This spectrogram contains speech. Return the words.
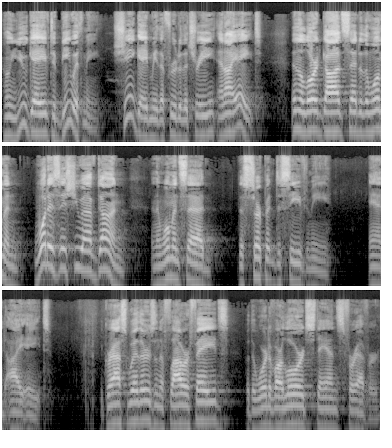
whom you gave to be with me, she gave me the fruit of the tree, and I ate. Then the Lord God said to the woman, What is this you have done? And the woman said, The serpent deceived me, and I ate. The grass withers and the flower fades, but the word of our Lord stands forever.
